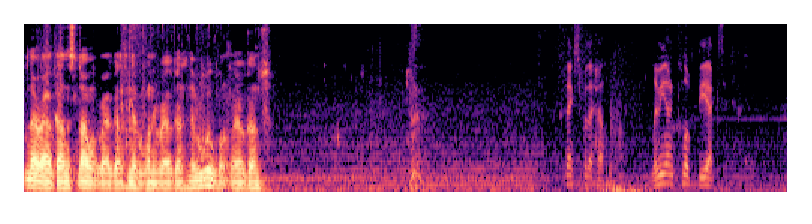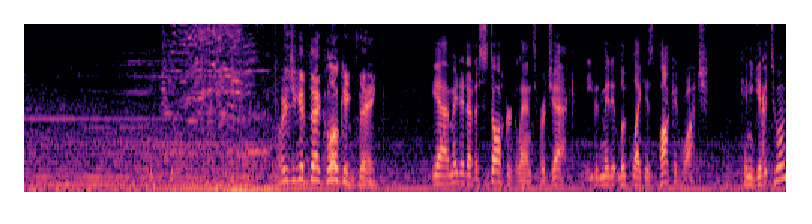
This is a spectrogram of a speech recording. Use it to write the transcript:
no railguns. Don't want railguns. Never wanted railguns. Never will want railguns. Thanks for the help. Let me uncloak the exit. Where'd you get that cloaking thing? Yeah, I made it out of stalker glands for Jack. Even made it look like his pocket watch. Can you give it to him?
